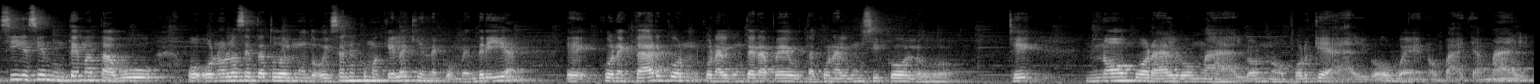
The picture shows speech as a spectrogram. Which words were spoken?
sigue siendo un tema tabú o, no lo acepta todo el mundo. Hoy sales como aquel a quien le convendría eh, conectar con, con, algún terapeuta, con algún psicólogo, ¿sí? No por algo malo, no porque algo, bueno, vaya mal,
